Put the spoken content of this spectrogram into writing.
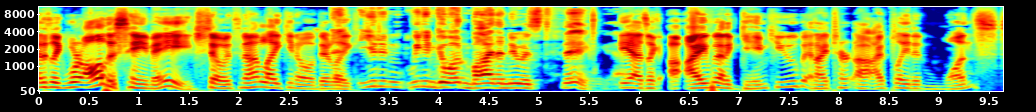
And it's like we're all the same age, so it's not like you know they're like you didn't. We didn't go out and buy the newest thing. yeah, it's like I, I've got a GameCube and I turn uh, I played it once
